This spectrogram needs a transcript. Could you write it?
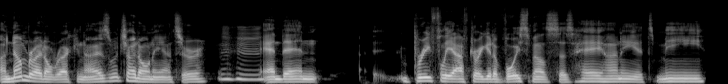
a number I don't recognize, which I don't answer. Mm-hmm. And then uh, briefly after I get a voicemail that says, Hey, honey, it's me.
